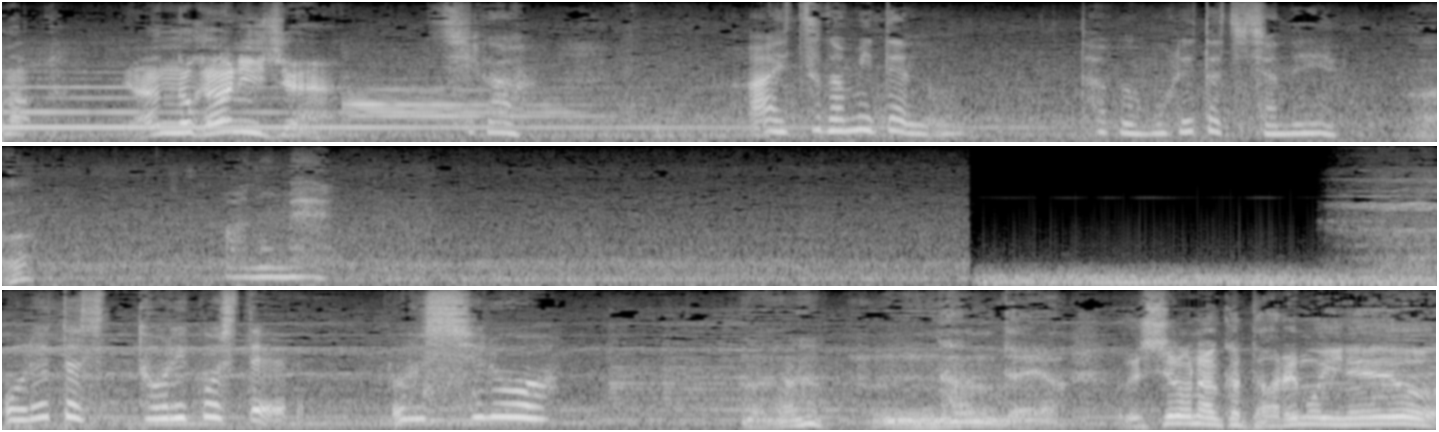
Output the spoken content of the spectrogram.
なやんのか兄ちゃん？違う。あいつが見てんの。多分俺たちじゃねえよ。あ？の目俺たち通り越して後ろなんだよ。後ろなんか誰もいねえよ。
